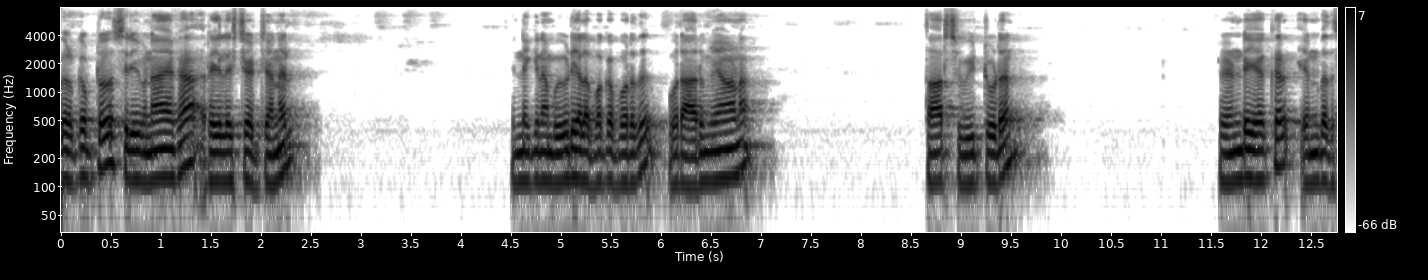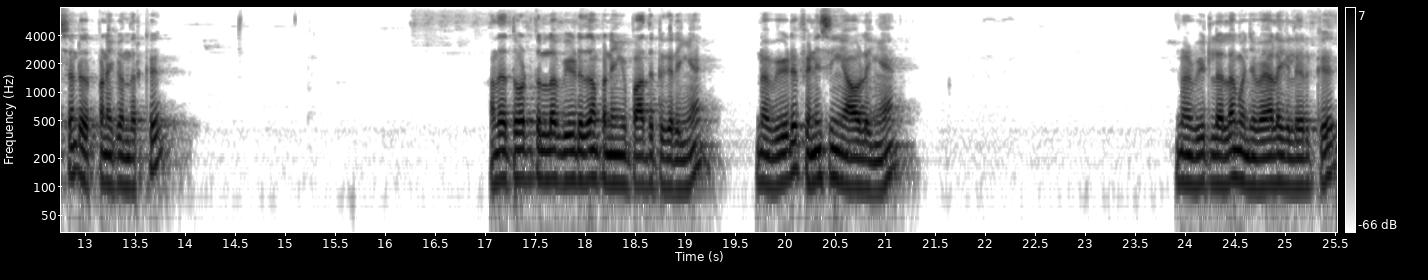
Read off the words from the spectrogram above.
Welcome to Sri Vinayaka real estate channel இன்றைக்கி நம்ம வீடியோவில் பார்க்க போகிறது ஒரு அருமையான தார்ஸ் வீட்டுடன் ரெண்டு ஏக்கர் எண்பது சென்ட் விற்பனைக்கு வந்திருக்கு. அந்த தோட்டத்தில் உள்ள வீடு தான் இப்போ நீங்கள் பார்த்துட்டு இருக்கிறீங்க. இன்னும் வீடு ஃபினிஷிங் ஆகலைங்க. இன்னும் வீட்டிலெல்லாம் கொஞ்சம் வேலைகள் இருக்குது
